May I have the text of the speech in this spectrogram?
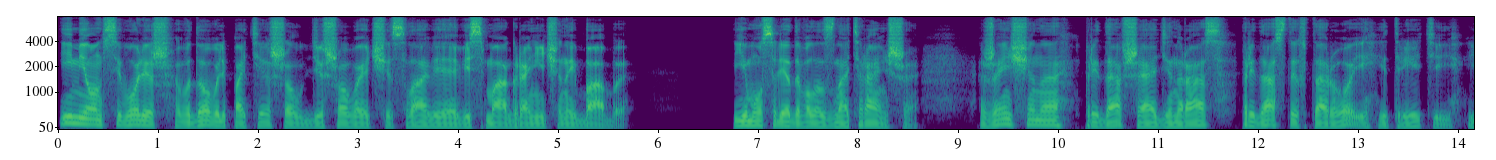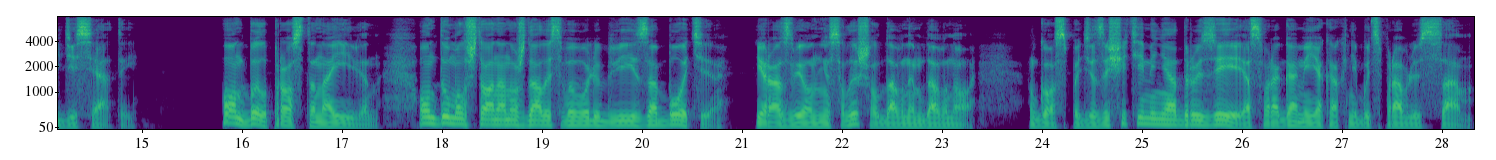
Ими он всего лишь вдоволь потешил дешевое тщеславие весьма ограниченной бабы. Ему следовало знать раньше. Женщина, предавшая один раз, предаст и второй, и третий, и десятый. Он был просто наивен. Он думал, что она нуждалась в его любви и заботе. И разве он не слышал давным-давно? «Господи, защити меня от друзей, а с врагами я как-нибудь справлюсь сам».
